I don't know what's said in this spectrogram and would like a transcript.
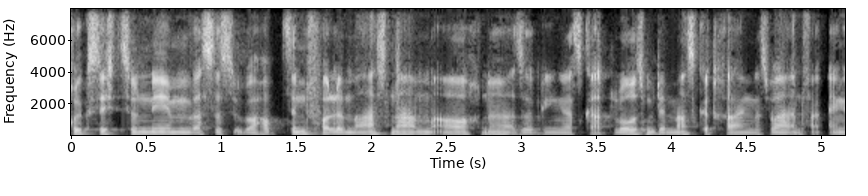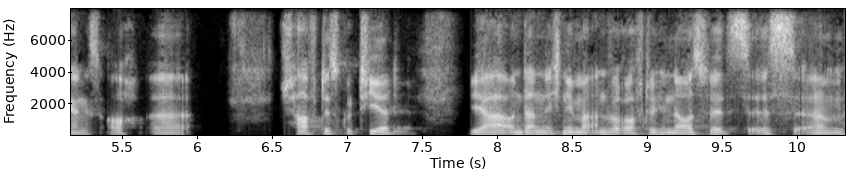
Rücksicht zu nehmen, was ist überhaupt sinnvolle Maßnahmen auch. Ne? Also ging das gerade los mit dem Maske tragen, das war Anfang eingangs auch äh, scharf diskutiert. Ja, und dann, ich nehme an, worauf du hinaus willst, ist, ähm,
